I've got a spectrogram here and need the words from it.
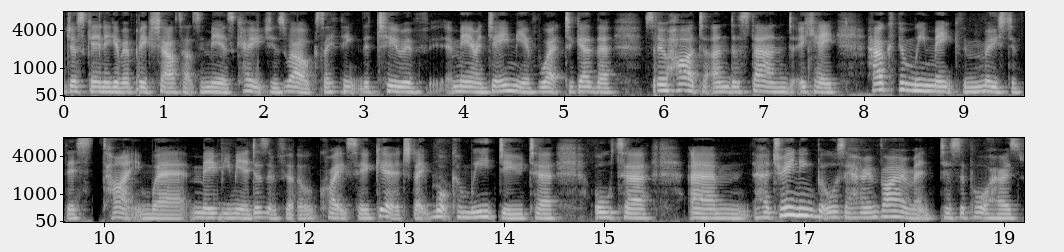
just going to give a big shout out to Mia's coach as well, because I think the two of Mia and Jamie have worked together so hard to understand okay, how can we make the most of this time where maybe Mia doesn't feel quite so good? Like, what can we do to alter um, her training, but also her environment to support her as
